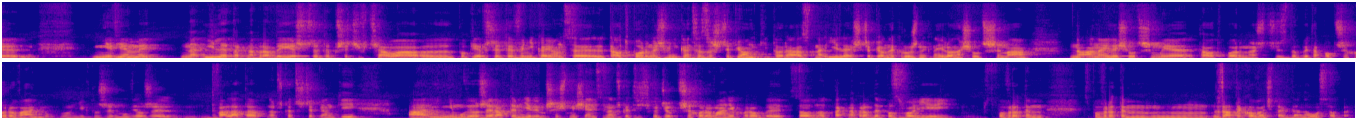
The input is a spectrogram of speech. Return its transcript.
nie wiemy na ile tak naprawdę jeszcze te przeciwciała, y, po pierwsze te wynikające, ta odporność wynikająca ze szczepionki to raz, na ile szczepionek różnych, na ile ona się utrzyma, no a na ile się utrzymuje ta odporność zdobyta po przechorowaniu, bo niektórzy mówią, że dwa lata na przykład szczepionki, a inni mówią, że raptem, nie wiem, 6 miesięcy na przykład jeśli chodzi o przechorowanie choroby, co no tak naprawdę pozwoli jej z powrotem, z powrotem mm, zaatakować tak daną osobę.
